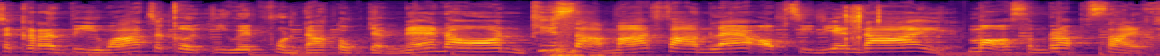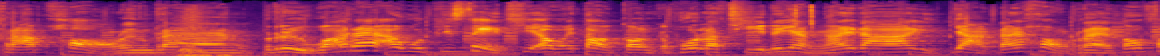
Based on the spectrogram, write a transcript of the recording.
จะการันตีว่าจะเกิดอีเวนต์ฝนดาวตกอย่างแน่นอน ที่สามารถฟาร์มแร่ออฟซิเดียนได้ เหมาะสำหรับสายคราฟของแรงๆหรือว่าได้อาวุธพิเศษที่เอาไว้ต่อกรกับพวกลัทธิได้อย่างง่ายดายอยากได้ของแรงต้องไฟ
